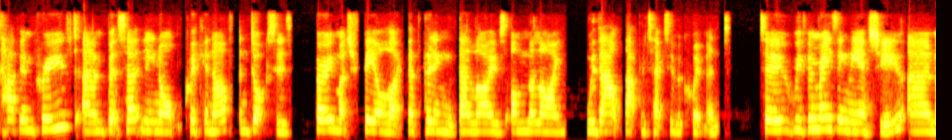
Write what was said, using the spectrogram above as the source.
have improved, um, but certainly not quick enough, and doctors very much feel like they're putting their lives on the line without that protective equipment. So we've been raising the issue um,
